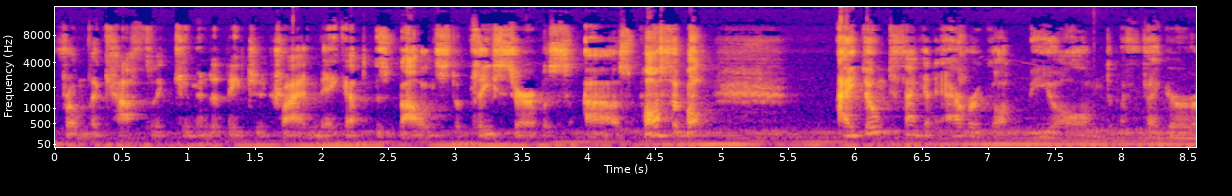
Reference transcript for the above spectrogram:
from the Catholic community to try and make it as balanced a police service as possible. I don't think it ever got beyond a figure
